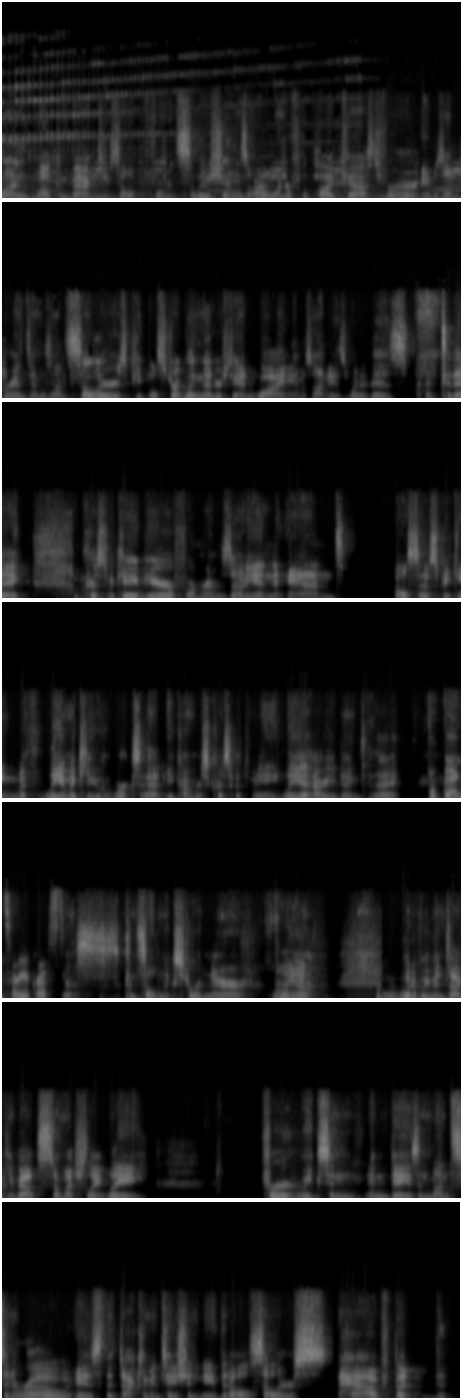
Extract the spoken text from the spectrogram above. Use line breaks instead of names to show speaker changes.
everyone. Welcome back to Seller Performance Solutions, our wonderful podcast for Amazon brands, Amazon sellers, people struggling to understand why Amazon is what it is today. I'm Chris McCabe here, former Amazonian, and also speaking with Leah McHugh, who works at e-commerce Chris with me. Leah, how are you doing today?
Good, thanks. How are you, Chris?
Yes, consultant extraordinaire, oh, Leah. Yeah. what have we been talking about so much lately? For weeks and, and days and months in a row is the documentation need that all sellers have. But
